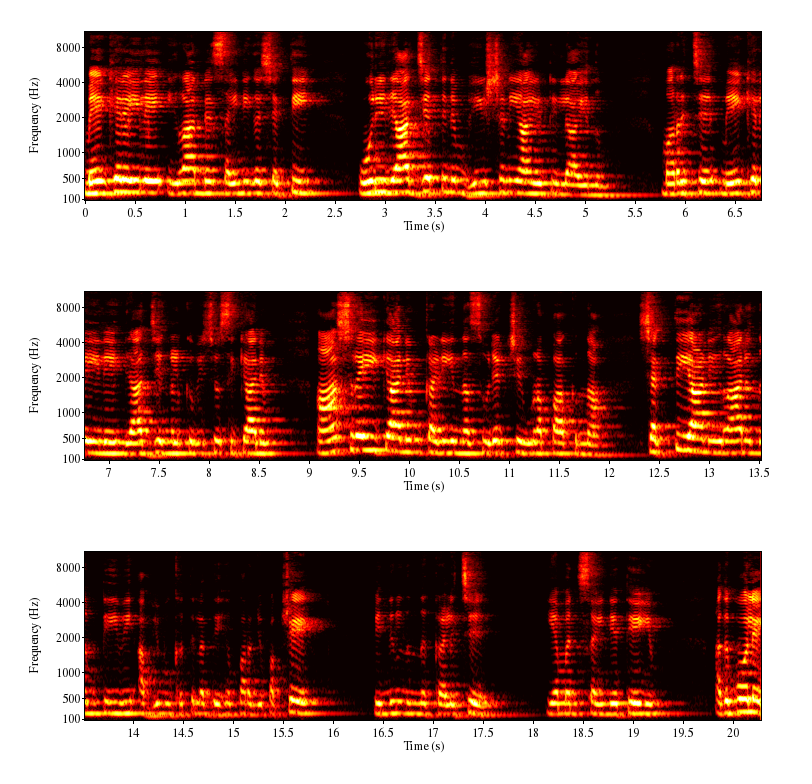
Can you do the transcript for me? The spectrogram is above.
മേഖലയിലെ ഇറാന്റെ സൈനിക ശക്തി ഒരു രാജ്യത്തിനും ഭീഷണിയായിട്ടില്ല എന്നും മറിച്ച് മേഖലയിലെ രാജ്യങ്ങൾക്ക് വിശ്വസിക്കാനും ആശ്രയിക്കാനും കഴിയുന്ന സുരക്ഷ ഉറപ്പാക്കുന്ന ശക്തിയാണ് ഇറാനെന്നും ടി വി അഭിമുഖത്തിൽ അദ്ദേഹം പറഞ്ഞു. പക്ഷേ പിന്നിൽ നിന്ന് കളിച്ച് യമൻ സൈന്യത്തെയും അതുപോലെ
